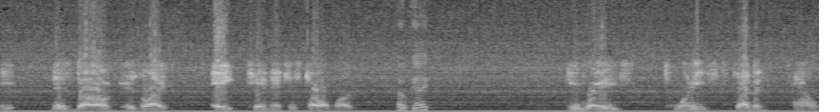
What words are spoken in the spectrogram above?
he, this dog is like 8, 10 inches tall, Mark. Okay. He weighs 27 pounds.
